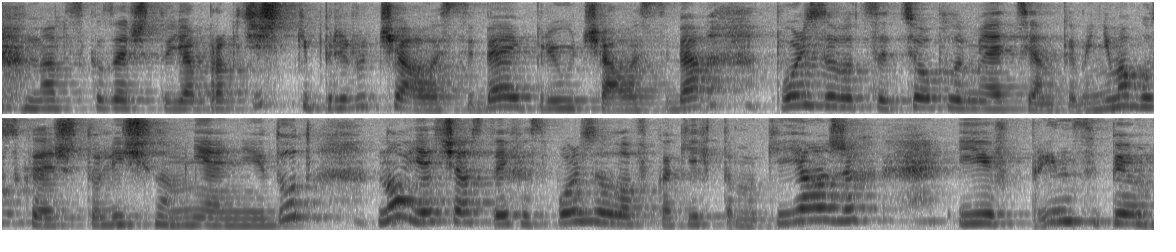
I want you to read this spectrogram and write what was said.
надо сказать, что я практически приручала себя и приучала себя пользоваться теплыми оттенками. Не могу сказать, что лично мне они идут, но я часто их использовала в каких-то макияжах, и в принципе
